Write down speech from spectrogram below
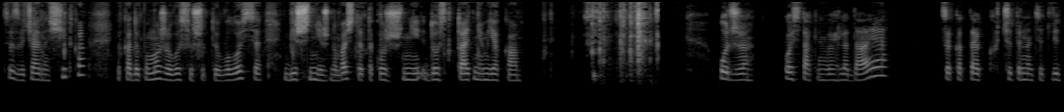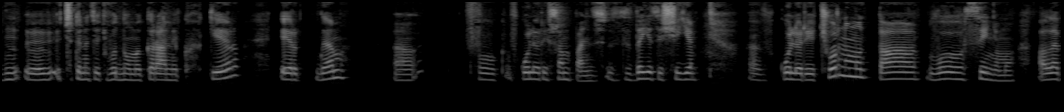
Це звичайна щітка, яка допоможе висушити волосся більш ніжно. Бачите, також достатньо м'яка. Отже, ось так він виглядає. Це катек 14, від, е, 14 в одному Ceramic Care Air Glam е, в, кольорі шампань. Здається, ще є е, в кольорі чорному та в синьому. Але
